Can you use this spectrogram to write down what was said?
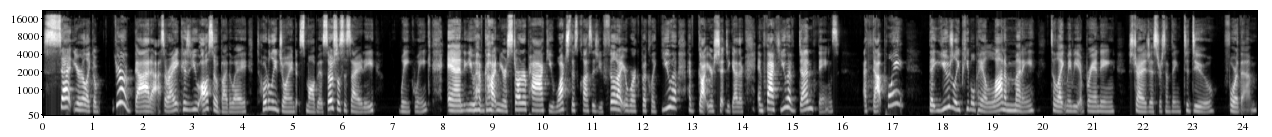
set. You're like a you're a badass, all right? Because you also, by the way, totally joined Small Biz Social Society. Wink, wink. And you have gotten your starter pack. You watched those classes. You filled out your workbook. Like you have got your shit together. In fact, you have done things at that point that usually people pay a lot of money to, like maybe a branding strategist or something to do for them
